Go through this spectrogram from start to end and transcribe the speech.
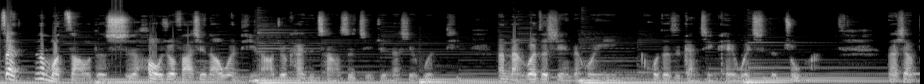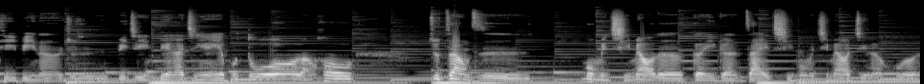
在那么早的时候就发现到问题，然后就开始尝试解决那些问题。那难怪这些人的婚姻或者是感情可以维持得住嘛。那像 TB 呢，就是毕竟恋爱经验也不多，然后就这样子莫名其妙的跟一个人在一起，莫名其妙的结了婚，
